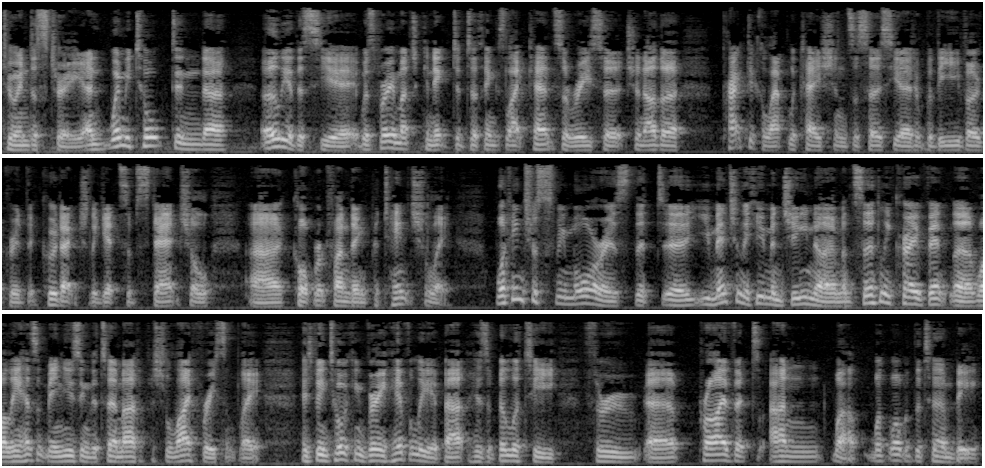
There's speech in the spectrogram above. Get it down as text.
to industry. And when we talked in uh, earlier this year, it was very much connected to things like cancer research and other practical applications associated with the Evo grid that could actually get substantial uh, corporate funding potentially. What interests me more is that uh, you mentioned the human genome, and certainly Craig Venter, while he hasn't been using the term artificial life recently, has been talking very heavily about his ability through uh, private, un, well, what, what would the term be?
